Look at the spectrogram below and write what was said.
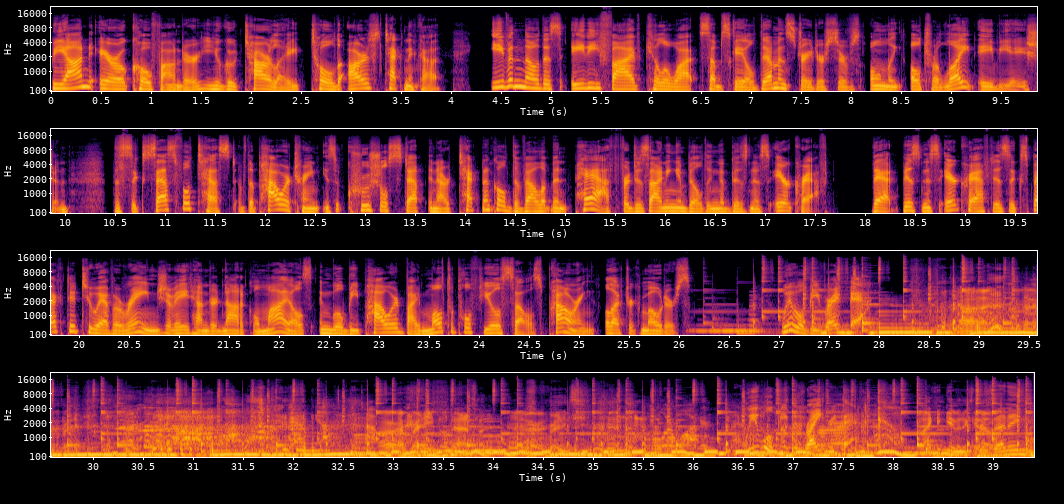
Beyond Aero co founder Hugo Tarle told Ars Technica even though this 85 kilowatt subscale demonstrator serves only ultralight aviation, the successful test of the powertrain is a crucial step in our technical development path for designing and building a business aircraft. That business aircraft is expected to have a range of 800 nautical miles and will be powered by multiple fuel cells powering electric motors. We will be right back. All right. All right, I'm ready. All right, I'm ready. We will be right back. I can give it a go. Presenting.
